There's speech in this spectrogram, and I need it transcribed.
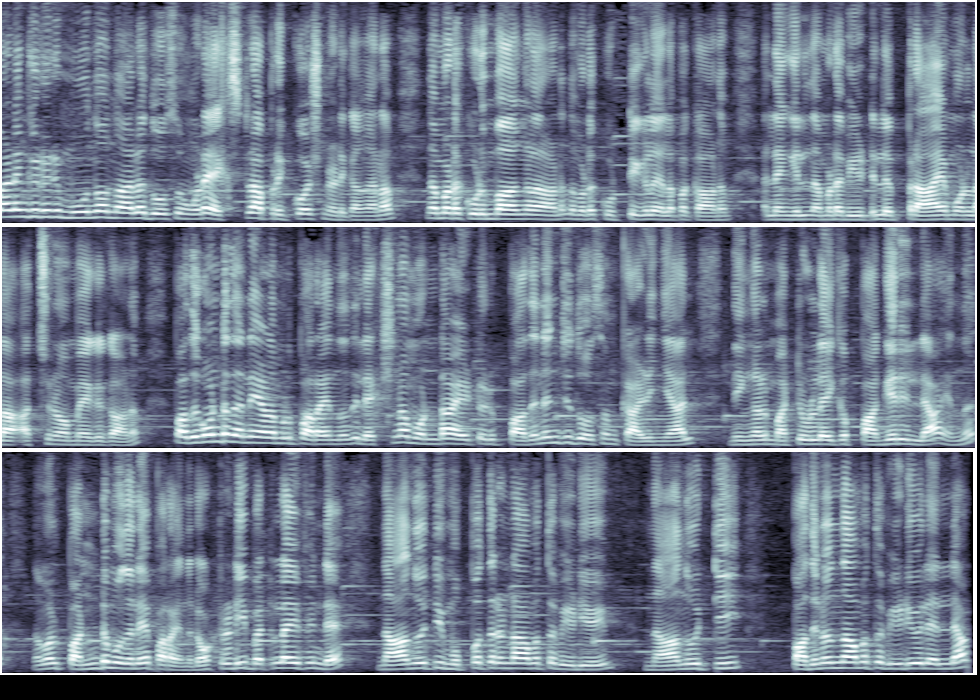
വേണമെങ്കിൽ ഒരു മൂന്നോ നാലോ ദിവസവും കൂടെ എക്സ്ട്രാ പ്രിക്കോഷൻ എടുക്കാം. കാരണം നമ്മുടെ കുടുംബാംഗങ്ങളാണ് നമ്മുടെ കുട്ടികൾ ചിലപ്പോൾ കാണും. അല്ലെങ്കിൽ നമ്മുടെ വീട്ടിൽ പ്രായമുള്ള അച്ഛനോ അമ്മയൊക്കെ കാണും. അപ്പോൾ അതുകൊണ്ട് തന്നെയാണ് നമ്മൾ പറയുന്നത് ലക്ഷണം ഉണ്ടായിട്ട് ഒരു പതിനഞ്ച് ദിവസം കഴിഞ്ഞാൽ നിങ്ങൾ മറ്റുള്ളവർക്ക് പകരില്ല എന്ന് നമ്മൾ പണ്ട് മുതലേ പറയുന്നു. ഡോക്ടർ ഡി ബെറ്റർ ലൈഫിന്റെ നാനൂറ്റി മുപ്പത്തിരണ്ടാമത്തെ വീഡിയോയും നാനൂറ്റി പതിനൊന്നാമത്തെ വീഡിയോയിലെല്ലാം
